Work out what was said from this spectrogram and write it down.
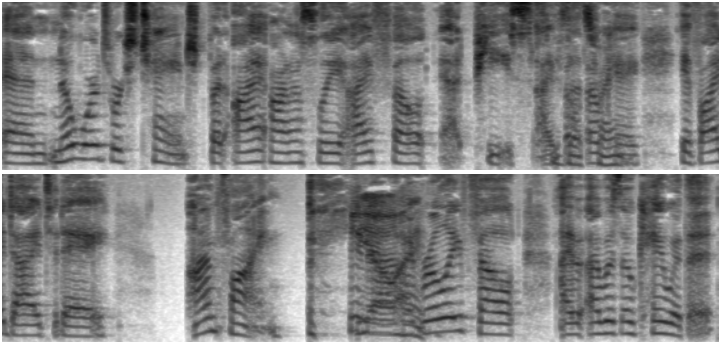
And no words were exchanged, but I honestly, I felt at peace. I felt, That's okay, right. if I die today, I'm fine. you Yeah. know, I really felt, I, I was okay with it.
